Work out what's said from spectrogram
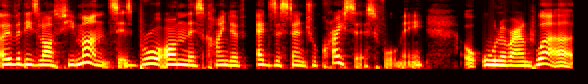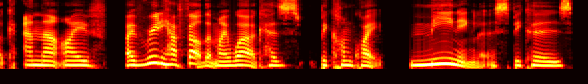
over these last few months it's brought on this kind of existential crisis for me all around work and that I've I've really have felt that my work has become quite meaningless because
